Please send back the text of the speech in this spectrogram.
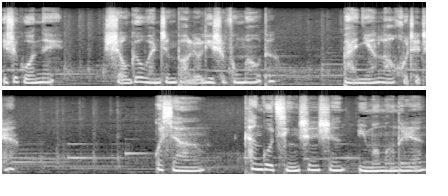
也是国内首个完整保留历史风貌的百年老火车站。我想，看过《情深深雨蒙蒙的人。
